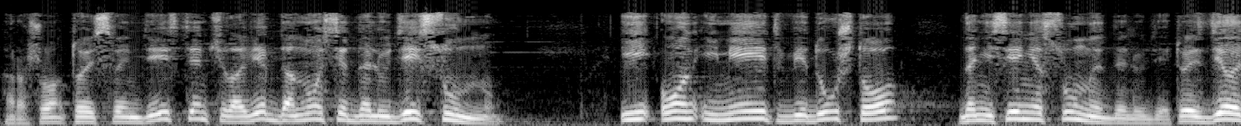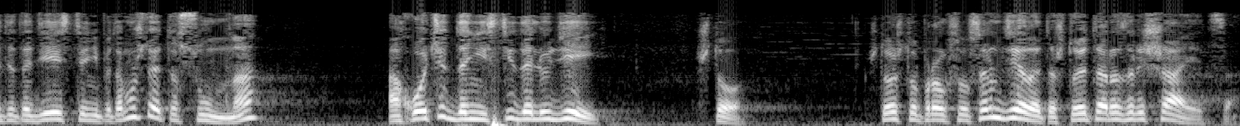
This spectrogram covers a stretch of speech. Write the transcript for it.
Хорошо? То есть своим действием человек доносит до людей сунну. И он имеет в виду, что донесение сунны для людей. То есть делает это действие не потому, что это сунна, а хочет донести до людей. Что? То, что Пророк Сусалам делает, что это разрешается.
